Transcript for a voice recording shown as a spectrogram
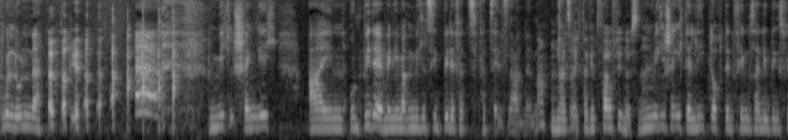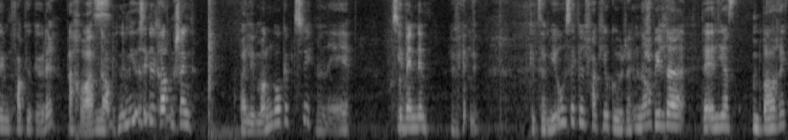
Polunder. Michel schenke ich ein. Und bitte, wenn jemand einen Michel sieht, bitte verz verzähl's halt nicht, ne? Also echt, da gibt's Fall auf die Nüsse, ne? Michel schenke ich, der liebt doch den Film, sein Lieblingsfilm Fuck You Goethe. Ach was. Und da habe ich eine Musical-Karte geschenkt. Bei Limango gibt's die? Nee. Eventim. Gibt's ein Musical? Fuck you Goethe. No. Spielt der, der Elias Mbarek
